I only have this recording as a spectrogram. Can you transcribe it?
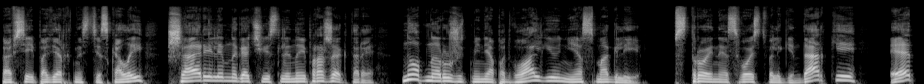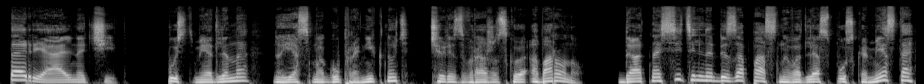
По всей поверхности скалы шарили многочисленные прожекторы, но обнаружить меня под вуалью не смогли. Встроенное свойство легендарки — это реально чит. Пусть медленно, но я смогу проникнуть через вражескую оборону. До относительно безопасного для спуска места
